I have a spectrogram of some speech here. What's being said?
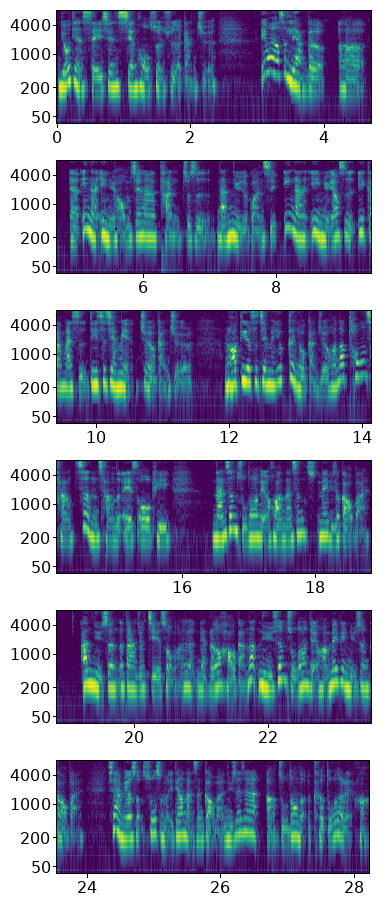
有点谁先先后顺序的感觉。因为要是两个呃呃一男一女哈，我们现在谈就是男女的关系，一男一女要是一刚开始第一次见面就有感觉了，然后第二次见面又更有感觉的话，那通常正常的 SOP，男生主动一点的话，男生 maybe 就告白啊，女生那当然就接受嘛，因为两个人都好感。那女生主动一点的话，maybe 女生告白，现在没有说说什么一定要男生告白，女生现在啊主动的可多的嘞哈。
